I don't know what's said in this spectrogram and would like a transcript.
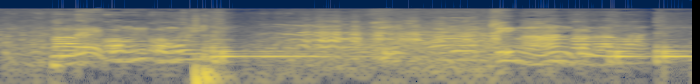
เดี๋ยวมาเดี๋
